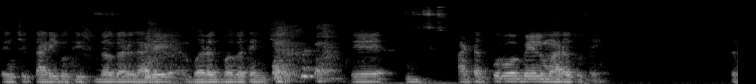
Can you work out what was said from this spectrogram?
त्यांची तारीख होती सुधाकर घारे भरत भगत यांची. ते अटकपूर्व बेल मारत होते. तर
